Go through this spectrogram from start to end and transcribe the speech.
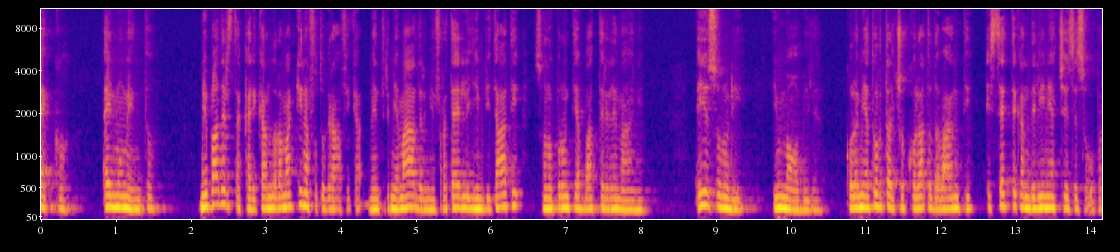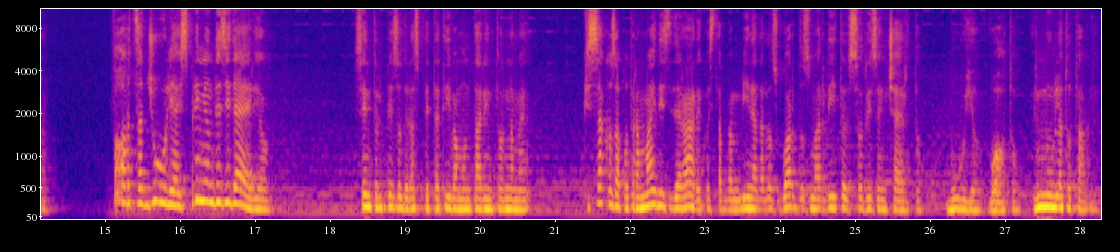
Ecco, è il momento. Mio padre sta caricando la macchina fotografica, mentre mia madre, mio fratello e gli invitati sono pronti a battere le mani. E io sono lì, immobile, con la mia torta al cioccolato davanti e sette candeline accese sopra. Forza Giulia, esprimi un desiderio. Sento il peso dell'aspettativa montare intorno a me. Chissà cosa potrà mai desiderare questa bambina dallo sguardo smarrito e il sorriso incerto, buio, vuoto, il nulla totale.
